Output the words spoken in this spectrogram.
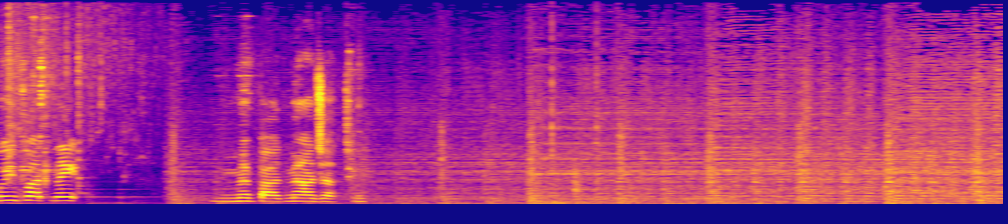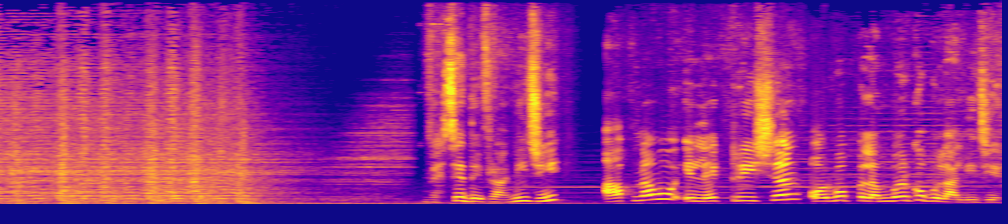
कोई बात नहीं। मैं बाद में आ जाती हूँ। वैसे देवरानी जी आप ना वो इलेक्ट्रिशियन और वो प्लम्बर को बुला लीजिए।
